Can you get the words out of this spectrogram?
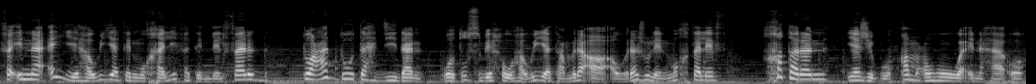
فإن أي هوية مخالفة للفرد تعد تهديدا وتصبح هوية امرأة أو رجل مختلف خطرا يجب قمعه وإنهاؤه.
